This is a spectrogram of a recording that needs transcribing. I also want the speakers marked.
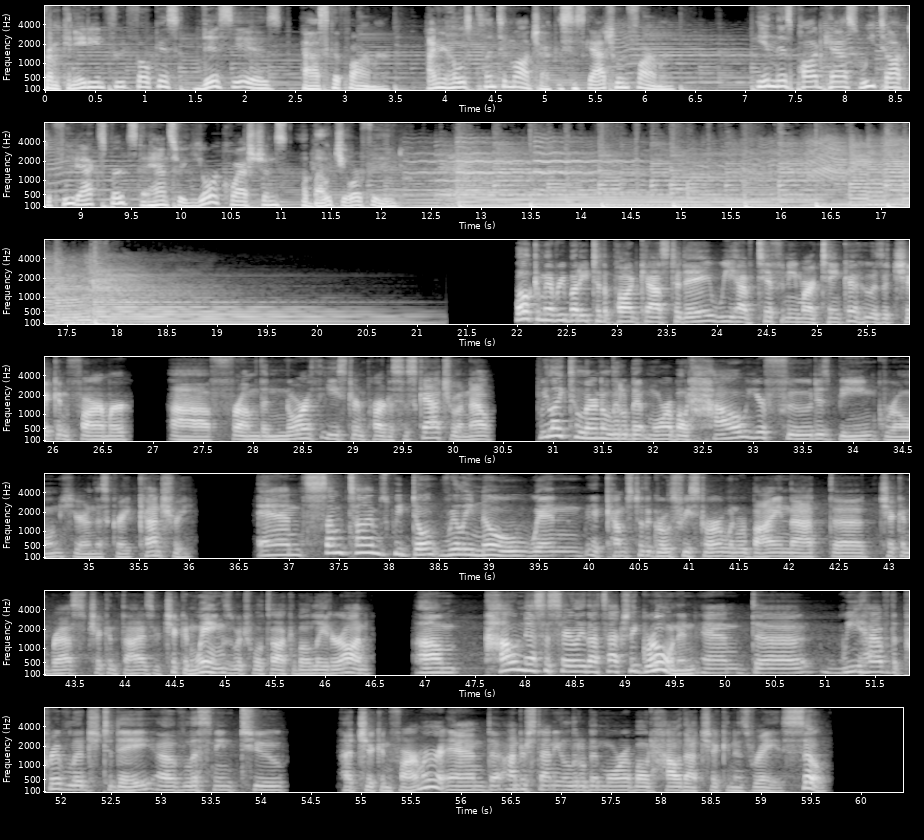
Speaker 1: From Canadian Food Focus, this is Ask a Farmer. I'm your host, Clinton Monchuk, a Saskatchewan farmer. In this podcast, we talk to food experts to answer your questions about your food. Welcome, everybody, to the podcast today. We have Tiffany Martinka, who is a chicken farmer uh, from the northeastern part of Saskatchewan. Now, we like to learn a little bit more about how your food is being grown here in this great country. And sometimes we don't really know when it comes to the grocery store when we're buying that uh, chicken breast, chicken thighs, or chicken wings, which we'll talk about later on, um, how necessarily that's actually grown. And, and uh, we have the privilege today of listening to a chicken farmer and uh, understanding a little bit more about how that chicken is raised. So,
